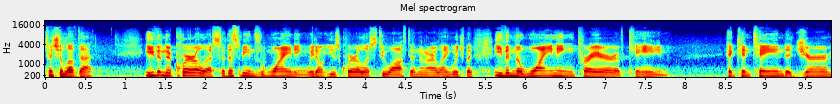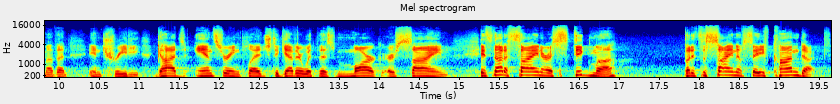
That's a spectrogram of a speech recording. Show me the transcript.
Don't you love that? Even the querulous, so this means whining. We don't use querulous too often in our language, but even the whining prayer of Cain had contained a germ of an entreaty. God's answering pledge, together with this mark or sign. It's not a sign or a stigma, but it's a sign of safe conduct.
